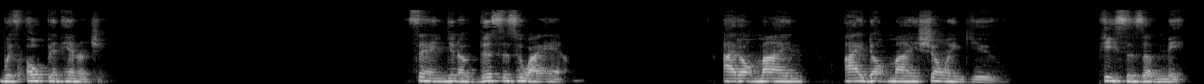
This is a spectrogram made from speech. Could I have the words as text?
with open energy, saying, you know, this is who I am. I don't mind I don't mind showing you pieces of me.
